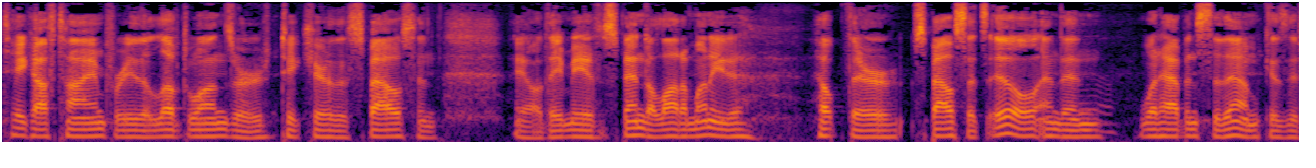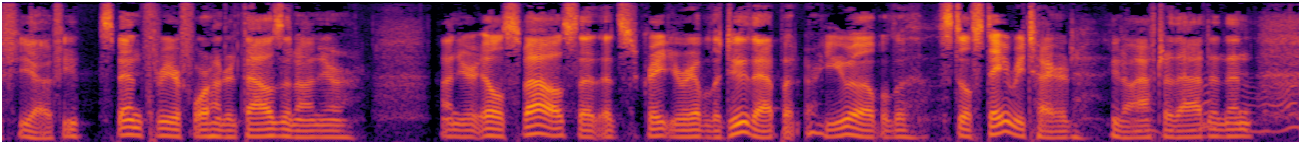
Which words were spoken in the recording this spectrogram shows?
take off time for either loved ones or take care of the spouse. And you know they may have spend a lot of money to help their spouse that's ill, and then what happens to them? Because if you know, if you spend three or four hundred thousand on your on your ill spouse, that that's great. You're able to do that, but are you able to still stay retired? You know, after that, mm-hmm. and then mm-hmm.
